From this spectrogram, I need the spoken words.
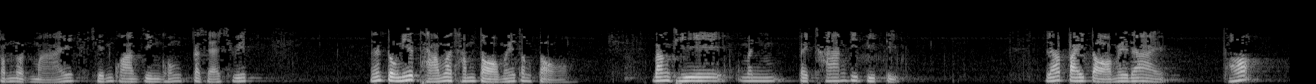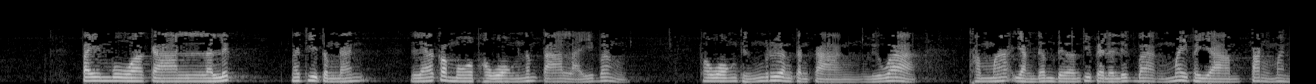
กำหนดหมายเห็นความจริงของกระแสชีวิตนั้นตรงนี้ถามว่าทำต่อไหมต้องต่อ บางทีมันไปค้างที่ปิติ แล้วไปต่อไม่ได้ เพราะไปมัวการระลึกหน้าที่ตรงนั้น แล้วก็โมพวงน้ำตาไหลบ้าง พวงถึงเรื่องต่างๆ หรือว่าธรรมะอย่างเดิมๆที่ไประลึกบ้าง ไม่พยายามตั้งมั่น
